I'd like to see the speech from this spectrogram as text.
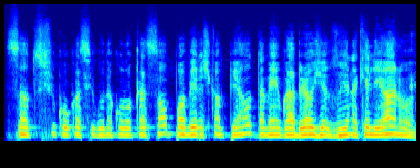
Santos ficou com a segunda colocação, Palmeiras campeão, também o Gabriel Jesus naquele ano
